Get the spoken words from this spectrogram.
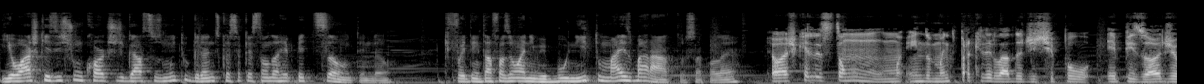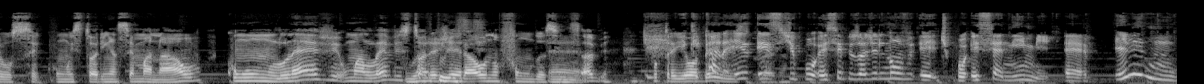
E eu acho que existe um corte de gastos muito grande com essa questão da repetição, entendeu? Que foi tentar fazer um anime bonito, mais barato, sacolé? Eu acho que eles estão indo muito para aquele lado de tipo episódio com historinha semanal, com um leve, uma leve história geral no fundo, assim, é. sabe? Puta, eu odeio cara, isso, esse tipo, esse episódio ele não, tipo, esse anime é, ele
